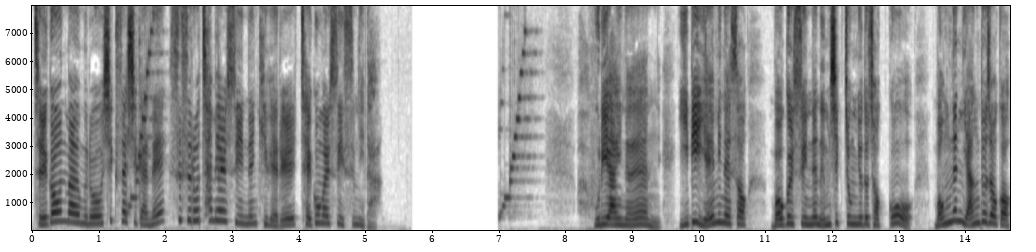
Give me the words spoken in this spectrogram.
즐거운 마음으로 식사 시간에 스스로 참여할 수 있는 기회를 제공할 수 있습니다. 우리 아이는 입이 예민해서 먹을 수 있는 음식 종류도 적고 먹는 양도 적어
